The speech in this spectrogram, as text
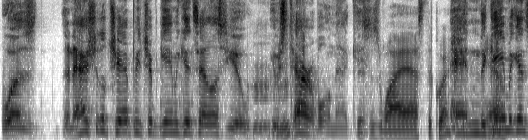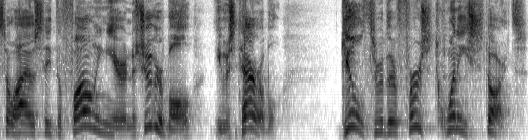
was the national championship game against LSU. He was mm-hmm. terrible in that game. This is why I asked the question. And the Yeah. game against Ohio State the following year in the Sugar Bowl, he was terrible. Gill, through their first 20 starts,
